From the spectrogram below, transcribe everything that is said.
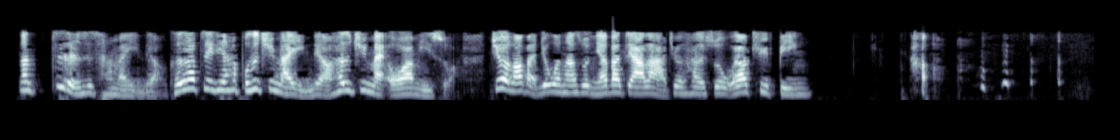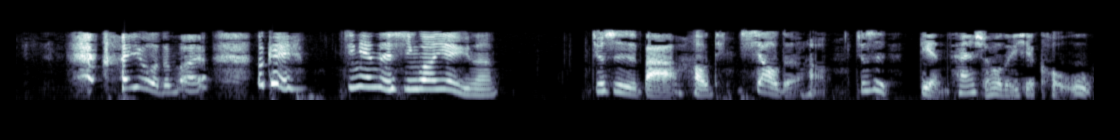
那这个人是常买饮料，可是他这一天他不是去买饮料，他是去买欧阿米索。结果老板就问他说：“你要不要加辣？”结果他就说：“我要去冰。”好，哎 我的妈呀！OK，今天的星光夜语呢，就是把好听笑的哈。就是点餐时候的一些口误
